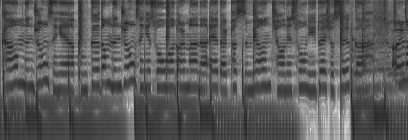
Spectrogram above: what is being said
가없는 중생의 아픔 끝없는 중생의 소원 얼마나 애달팠으면 전의 손이 되셨을까? 얼마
